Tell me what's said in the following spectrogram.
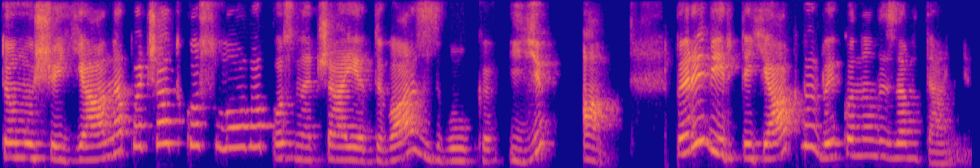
тому що я на початку слова позначає два звуки й, а. Перевірте, як ви виконали завдання.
